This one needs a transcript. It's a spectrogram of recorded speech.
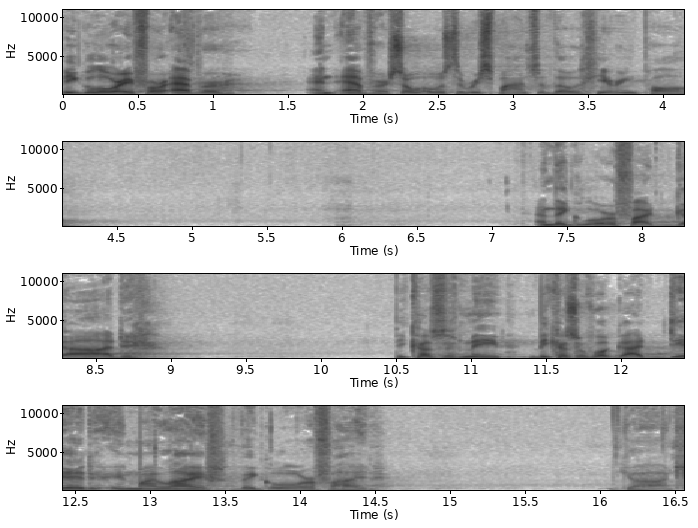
be glory forever and ever. So, what was the response of those hearing Paul? And they glorified God because of me, because of what God did in my life. They glorified God.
